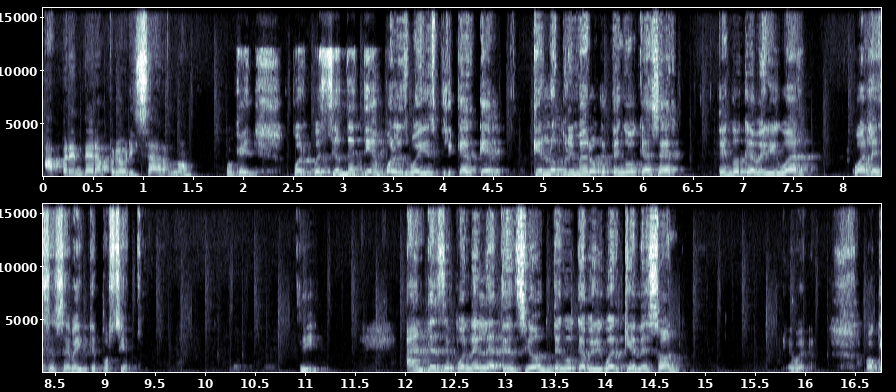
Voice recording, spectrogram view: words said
aprender a priorizar, ¿no? Ok, por cuestión de tiempo les voy a explicar qué, qué es lo primero que tengo que hacer. Tengo que averiguar cuál es ese 20%. ¿Sí? Antes de ponerle atención, tengo que averiguar quiénes son. Qué bueno. Ok,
